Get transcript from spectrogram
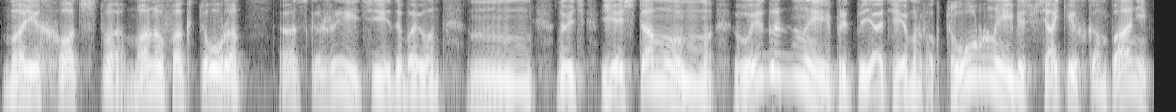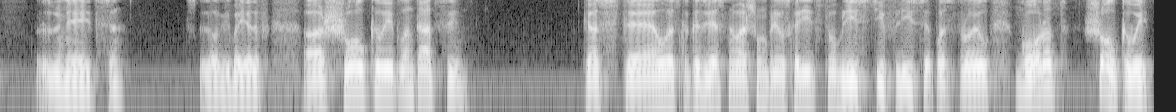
мореходство, мануфактура — «А скажите, — добавил он, — но ведь есть там выгодные предприятия, мануфактурные, без всяких компаний». «Разумеется», — сказал Грибоедов, — «а шелковые плантации?» Костеллос, как известно вашему превосходительству, близ Тифлиса построил город шелковый.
